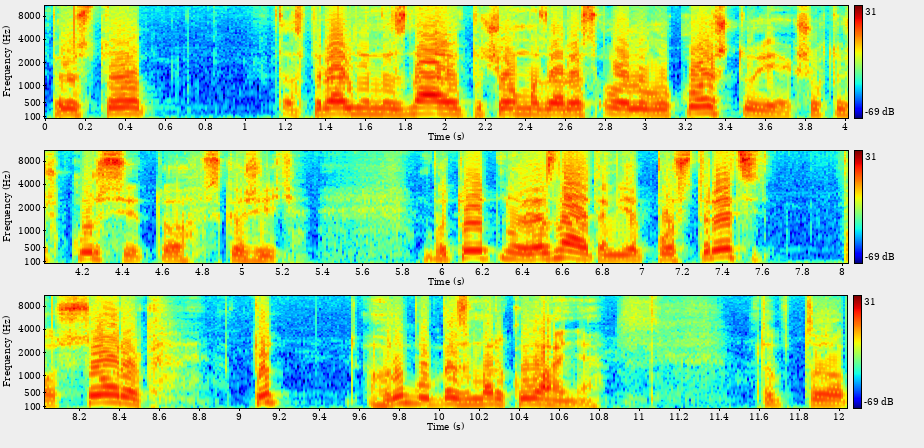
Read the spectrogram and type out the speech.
Просто та справді не знаю, по чому зараз олово коштує. Якщо хтось в курсі, то скажіть. Бо тут, ну, я знаю, там є по 30, по 40, тут грубо без маркування. Тобто,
